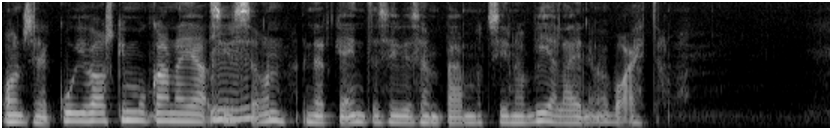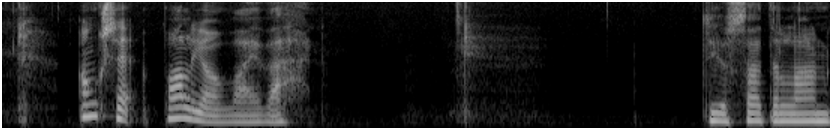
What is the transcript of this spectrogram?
on siinä kuivauskin mukana ja mm-hmm. siis se on energiaintensiivisempää, mutta siinä on vielä enemmän vaihtelua. Onko se paljon vai vähän? Jos ajatellaan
